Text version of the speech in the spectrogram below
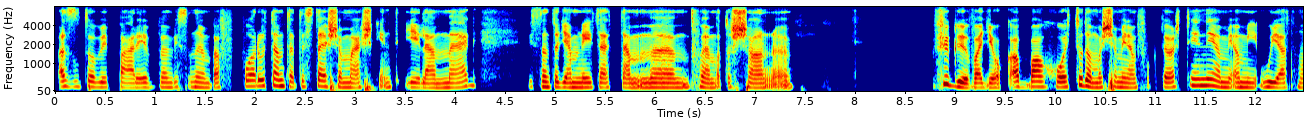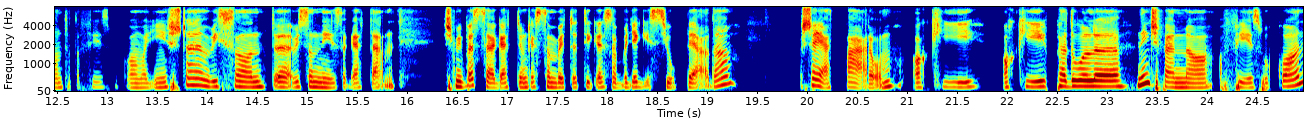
az utóbbi pár évben viszont nagyon beforultam, tehát ezt teljesen másként élem meg, viszont, hogy említettem, folyamatosan függő vagyok abban, hogy tudom, hogy semmi nem fog történni, ami, ami újat mondhat a Facebookon vagy Instán, viszont, viszont nézegetem. És még beszélgettünk, eszembe jutott igazából egy egész jó példa. A saját párom, aki, aki például nincs fenn a, a Facebookon,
